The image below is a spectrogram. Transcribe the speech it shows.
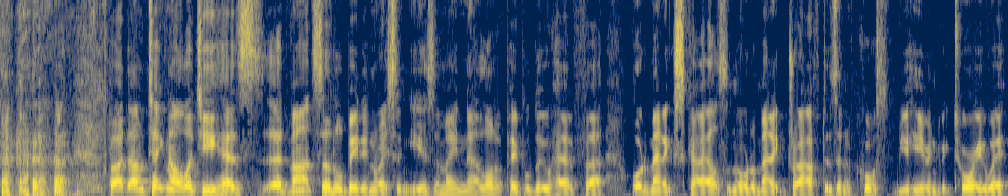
but um, technology has advanced a little bit in recent years. I mean, a lot of people do have uh, automatic scales and automatic drafters, and of course, you're here in Victoria where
